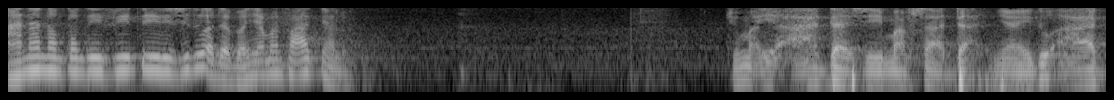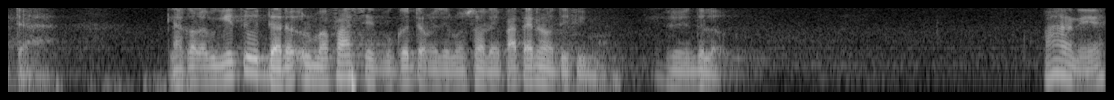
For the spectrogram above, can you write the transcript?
Anak nonton TV, televisi itu ada banyak manfaatnya loh. Cuma ya ada sih mafsadahnya itu ada. Lah kalau begitu dari ulma fasid bukan dari ulma soleh, paten no TV-mu. Itu loh. Paham ya?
